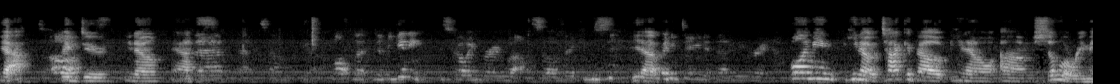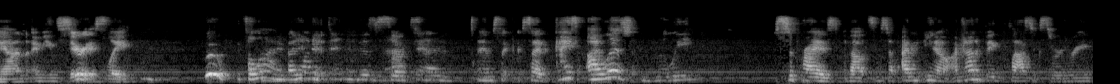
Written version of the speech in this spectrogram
Yeah, Oh, big dude. You know. Yeah. That, that sounds good. Well, the, the beginning is going very well, so if they can Yeah. maintain it, that'd be great. Well, I mean, you know, talk about, you know, um, chivalry, man. I mean, seriously. Woo, it's alive. I love it. It is so not dead. I'm so excited. Guys, I was really surprised about some stuff. I'm, you know, I'm not a big plastic surgery,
